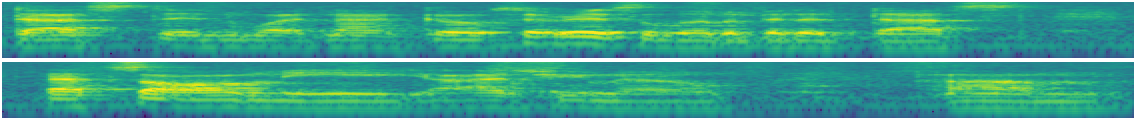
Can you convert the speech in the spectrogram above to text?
dust and whatnot goes, there is a little bit of dust. That's all me, as you know. Um,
